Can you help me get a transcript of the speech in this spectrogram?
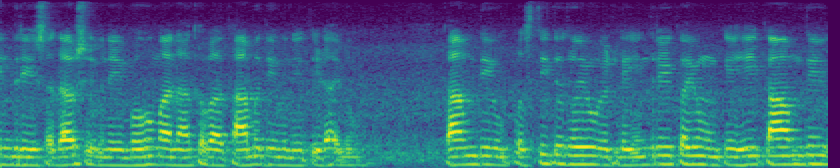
ઇન્દ્રે સદાશિવને બહુમાં નાખવા કામદેવને તેડાયું. કામદેવ ઉપસ્થિત થયો એટલે ઇન્દ્રે કહ્યું કે, હે કામદેવ,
